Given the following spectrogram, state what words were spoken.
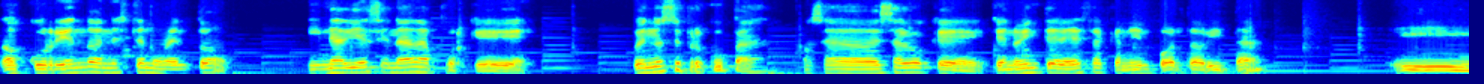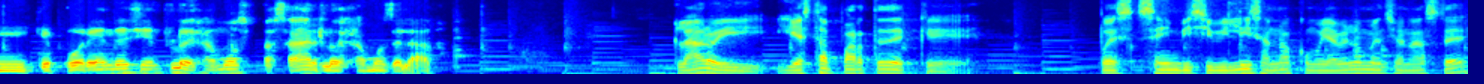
ocurriendo en este momento y nadie hace nada porque pues no se preocupa. O sea, es algo que, no interesa, que no importa ahorita y que por ende siempre lo dejamos pasar, lo dejamos de lado. Claro, y, y, esta parte de que pues se invisibiliza, ¿no? Como ya bien lo mencionaste,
